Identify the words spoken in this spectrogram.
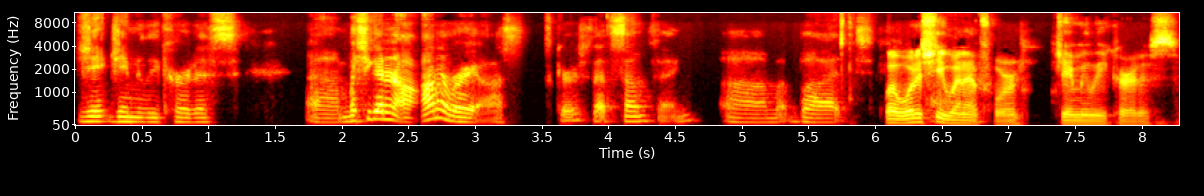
Ja- Jamie Lee Curtis. Um, but she got an honorary Oscar, so that's something. Um, but Well, what did she win Um, it for? Jamie Lee Curtis.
